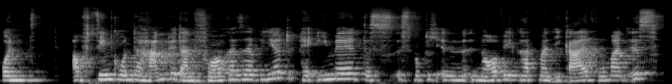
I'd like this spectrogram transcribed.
Und auf dem Grunde haben wir dann vorreserviert per E-Mail. Das ist wirklich in, Norwegen hat man, egal wo man ist.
